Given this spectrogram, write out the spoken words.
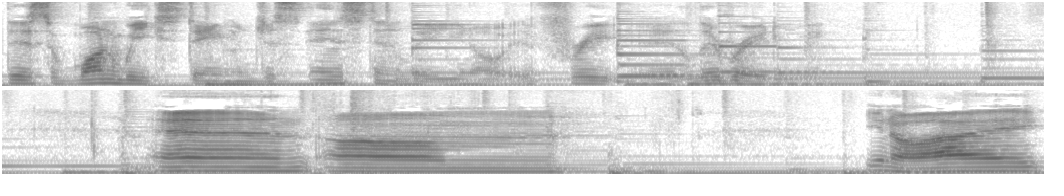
this one week statement just instantly, you know, it free it liberated me. And um you know, I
